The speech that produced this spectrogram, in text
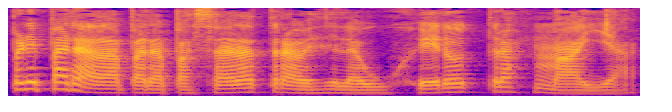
preparada para pasar a través del agujero tras Maya.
